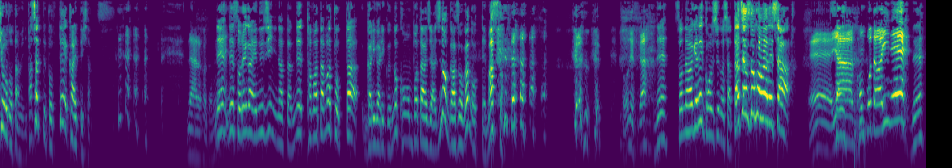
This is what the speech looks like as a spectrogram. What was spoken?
今日のためにパシャって撮って帰ってきたんです。なるほどね。ね。で、それが NG になったんで、たまたま撮ったガリガリ君のコーンポタージュ味の画像が載ってますと。そうですか。ね。そんなわけで今週のシャッターチャンスのコーナーでした。ええいやー、コンポーターはいいね。ね。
